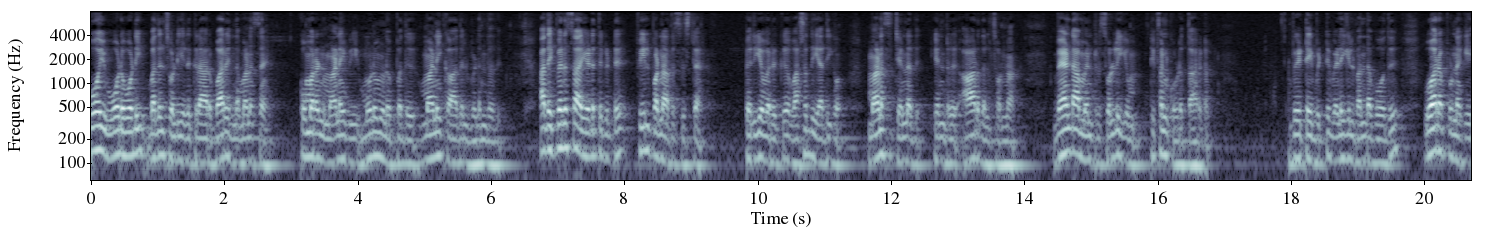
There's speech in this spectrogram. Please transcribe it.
போய் ஓட ஓடி பதில் சொல்லியிருக்கிறார் பார் இந்த மனுஷன். குமரன் மனைவி முணுமுணுப்பது மணி காதில் விழுந்தது. அதை பெருசாக எடுத்துக்கிட்டு ஃபீல் பண்ணாத சிஸ்டர் பெரியவருக்கு வசதி அதிகம். மனசு சின்னது என்று ஆறுதல் சொன்னான். வேண்டாம் என்று சொல்லியும் டிஃபன் கொடுத்தார்கள். வீட்டை விட்டு வெளியில் வந்தபோது ஓரப்புன்னகை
